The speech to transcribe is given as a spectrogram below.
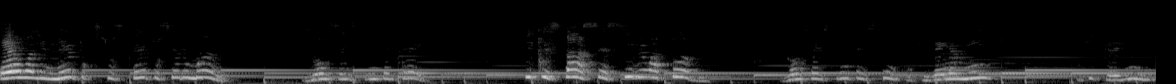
é o alimento que sustenta o ser humano. João 6,33. E que está acessível a todos. João 6,35. Que vem a mim o que crê em mim.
